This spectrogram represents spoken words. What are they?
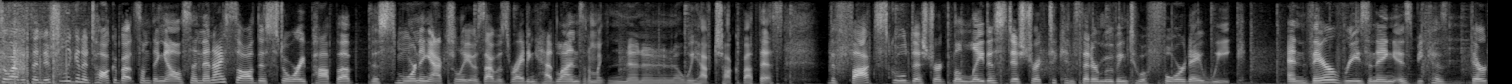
So I was initially going to talk about something else, and then I saw this story pop up this morning. Actually, as I was writing headlines, and I'm like, no, no, no, no, we have to talk about this. The Fox School District, the latest district to consider moving to a four-day week, and their reasoning is because they're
